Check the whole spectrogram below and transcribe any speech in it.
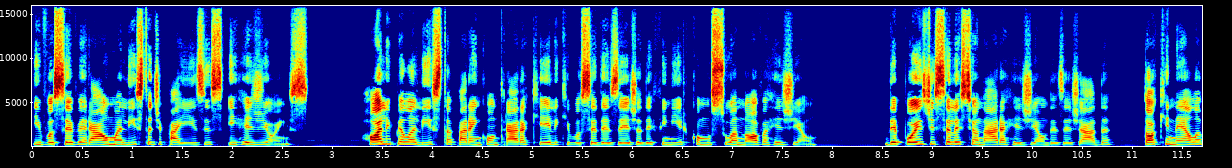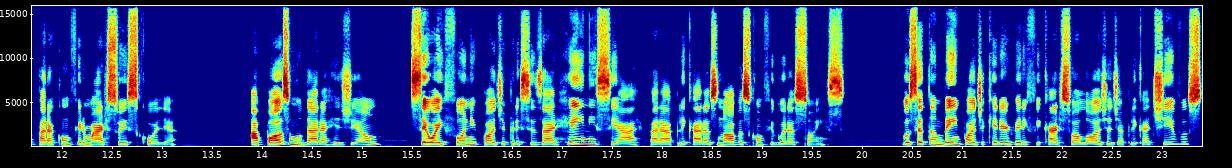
e você verá uma lista de países e regiões. Role pela lista para encontrar aquele que você deseja definir como sua nova região. Depois de selecionar a região desejada, toque nela para confirmar sua escolha. Após mudar a região, seu iPhone pode precisar reiniciar para aplicar as novas configurações. Você também pode querer verificar sua loja de aplicativos,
